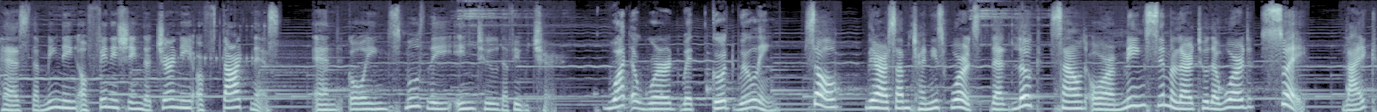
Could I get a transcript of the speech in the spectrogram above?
has the meaning of finishing the journey of darkness and going smoothly into the future. What a word with good willing. So, there are some Chinese words that look, sound, or mean similar to the word sui, like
